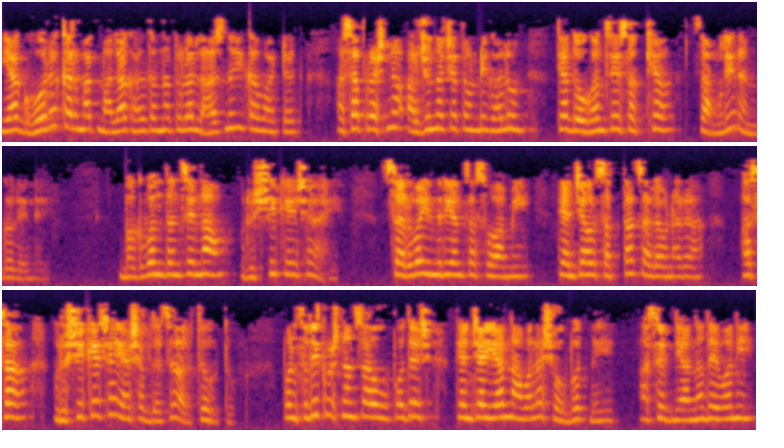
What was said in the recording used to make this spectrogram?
या घोर कर्मात मला घालताना तुला लाज नाही का वाटत? असा प्रश्न अर्जुनाच्या तोंडी घालून त्या दोघांचे सख्य चांगले रंगवलेले. भगवंतांचे नाव ऋषिकेश आहे. सर्व इंद्रियांचा स्वामी त्यांच्यावर सत्ता चालवणारा असा ऋषिकेश या शब्दाचा अर्थ होतो. पण श्रीकृष्णांचा उपदेश त्यांच्या या नावाला शोभत नाही. असे ज्ञानदेवानी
